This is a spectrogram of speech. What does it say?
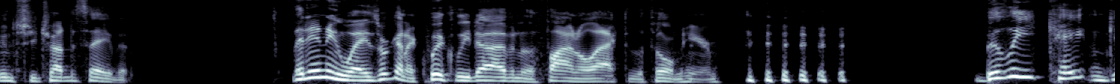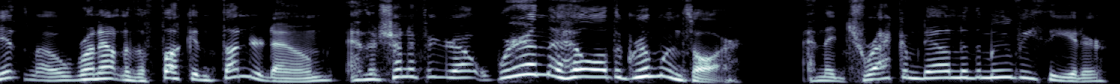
and she tried to save it. But anyways, we're going to quickly dive into the final act of the film here. Billy, Kate, and Gizmo run out into the fucking Thunderdome, and they're trying to figure out where in the hell all the gremlins are. And they track them down to the movie theater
